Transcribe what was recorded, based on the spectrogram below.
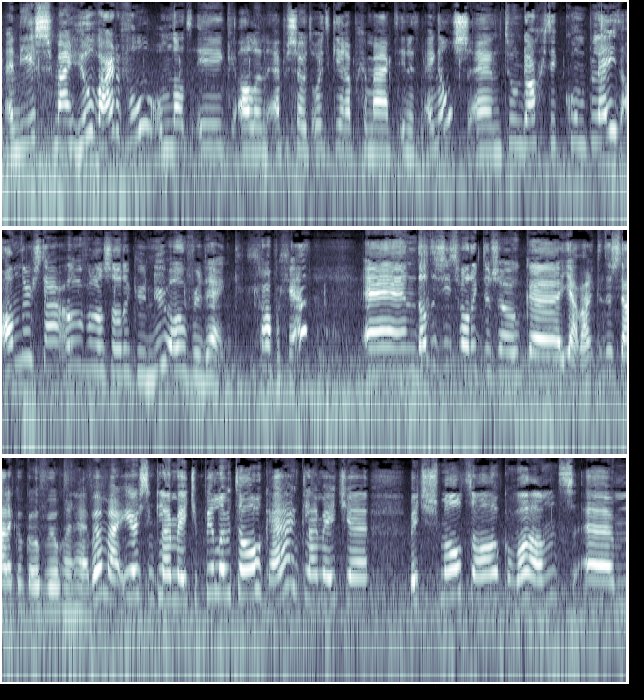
en die is mij heel waardevol, omdat ik al een episode ooit een keer heb gemaakt in het Engels. En toen dacht ik compleet anders daarover als dat ik er nu over denk. Grappig hè? En dat is iets wat ik dus ook, uh, ja, waar ik het dus dadelijk ook over wil gaan hebben. Maar eerst een klein beetje pillow talk, hè? Een klein beetje, beetje small talk, want um,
